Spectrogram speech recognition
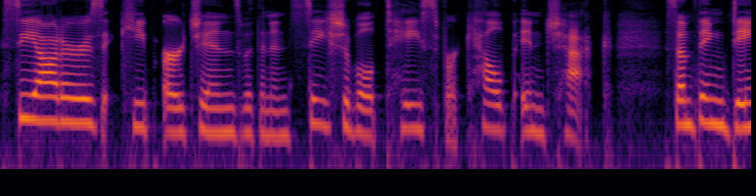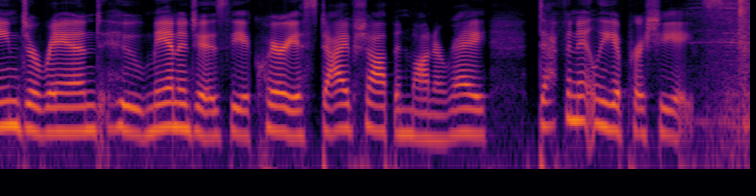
sea otters keep urchins with an insatiable taste for kelp in check, something Dane Durand, who manages the Aquarius dive shop in Monterey, definitely appreciates.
